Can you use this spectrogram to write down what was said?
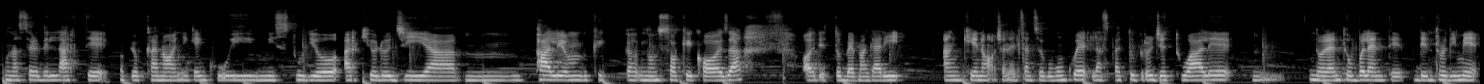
una storia dell'arte proprio canonica in cui mi studio archeologia, mh, mm, che, non so che cosa, ho detto, beh, magari anche no, cioè nel senso comunque l'aspetto progettuale, mh, mm, nolente o volente, dentro di me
